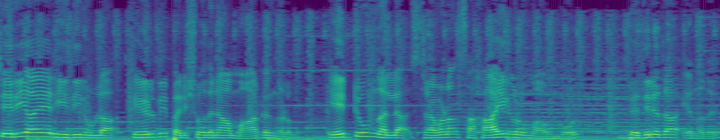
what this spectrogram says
ശരിയായ രീതിയിലുള്ള കേൾവി പരിശോധനാ മാർഗങ്ങളും ഏറ്റവും നല്ല ശ്രവണ സഹായികളുമാവുമ്പോൾ ബധിരത എന്നത്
